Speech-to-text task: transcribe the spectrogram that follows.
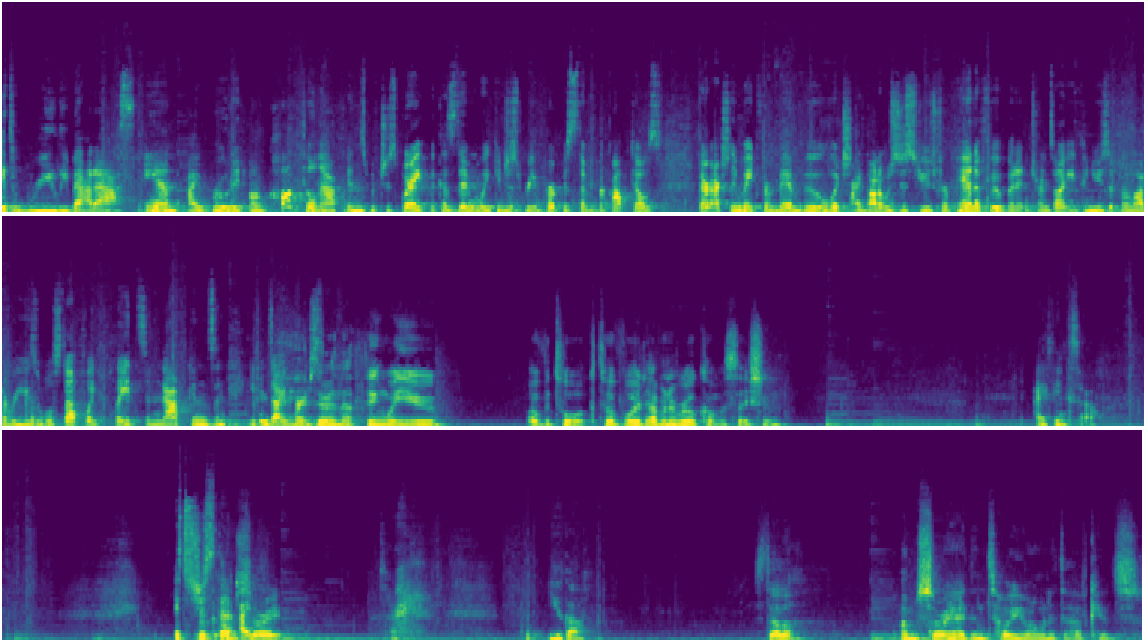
It's really badass. And I wrote it on cocktail napkins, which is great because then we can just repurpose them for cocktails. They're actually made from bamboo, which I thought it was just used for panda food, but it turns out you can use it for a lot of reusable stuff like plates and napkins and even Are you diapers. doing that thing where you overtalk to avoid having a real conversation? I think so. It's just Look, that I'm I. sorry. Sorry. You go. Stella? I'm sorry I didn't tell you I wanted to have kids.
